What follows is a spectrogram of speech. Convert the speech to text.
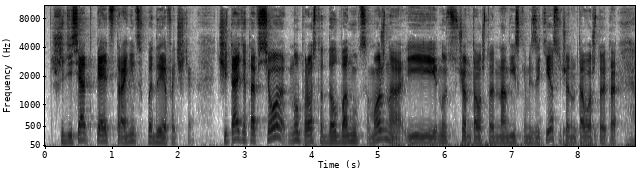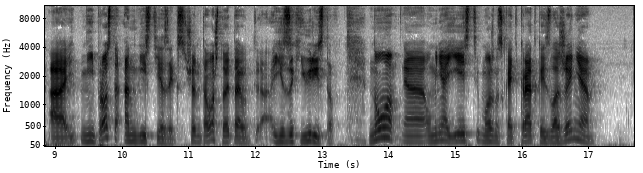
65 страниц в PDF-очке. Читать это все, ну, просто долбануться можно, и, ну, с учетом того, что это на английском языке, с учетом того, что это а, не просто английский язык, с учетом того, что это вот, а, язык юристов. Но а, у меня есть, можно сказать, краткое изложение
